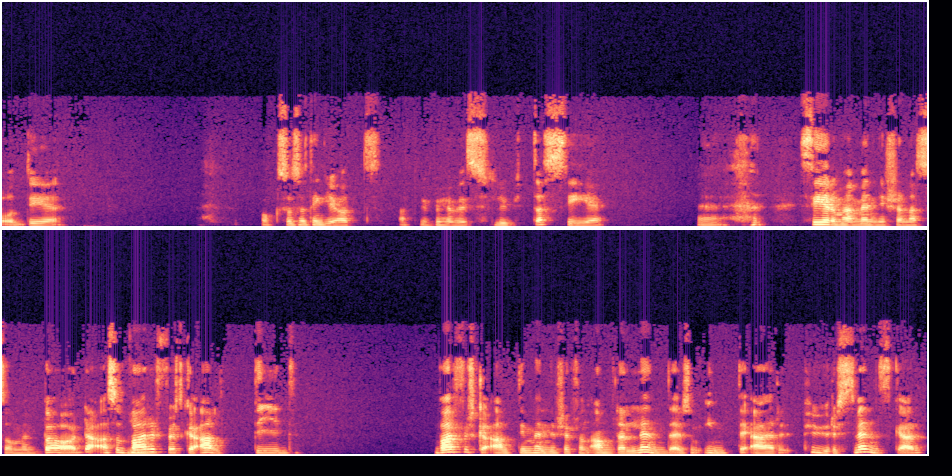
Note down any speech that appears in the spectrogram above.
Och det... Också så tänker jag att, att vi behöver sluta se eh, se de här människorna som en börda. Alltså Mm. varför ska alltid varför ska alltid människor från andra länder som inte är pursvenskar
